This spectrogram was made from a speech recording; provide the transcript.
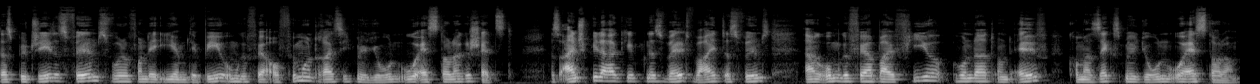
Das Budget des Films wurde von der IMDb ungefähr auf 35 Millionen US-Dollar geschätzt. Das Einspielergebnis weltweit des Films lag ungefähr bei 411,6 Millionen US-Dollar.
